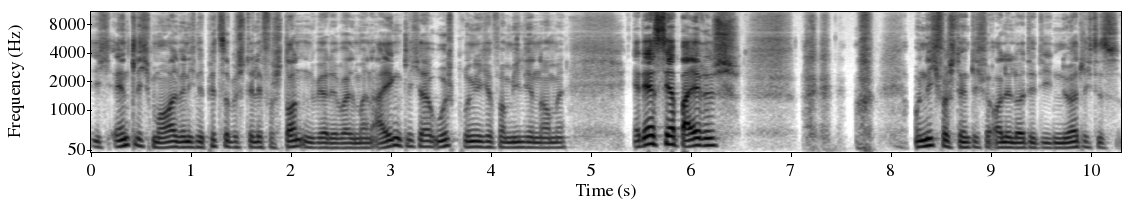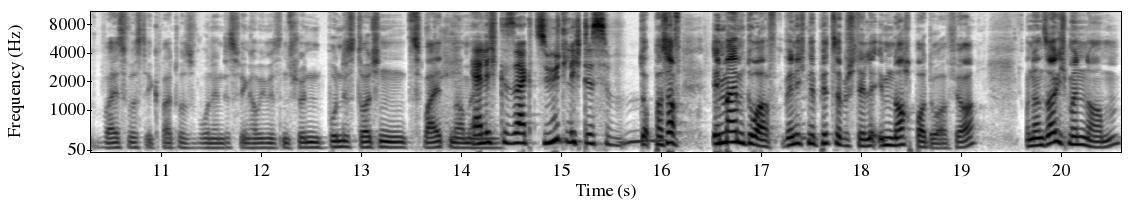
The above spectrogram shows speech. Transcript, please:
ich endlich mal, wenn ich eine Pizza bestelle, verstanden werde, weil mein eigentlicher, ursprünglicher Familienname, ja, der ist sehr bayerisch und nicht verständlich für alle Leute, die nördlich des Weißwurst-Äquators wohnen. Deswegen habe ich mir jetzt einen schönen bundesdeutschen Zweitnamen. Ehrlich gesagt, südlich des. Pass auf, in meinem Dorf, wenn ich eine Pizza bestelle, im Nachbardorf, ja, und dann sage ich meinen Namen,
